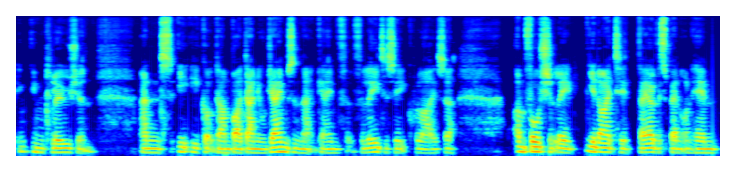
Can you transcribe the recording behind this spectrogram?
in, inclusion, and he, he, got done by Daniel James in that game for, for Leeds' equaliser. Unfortunately, United they overspent on him.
